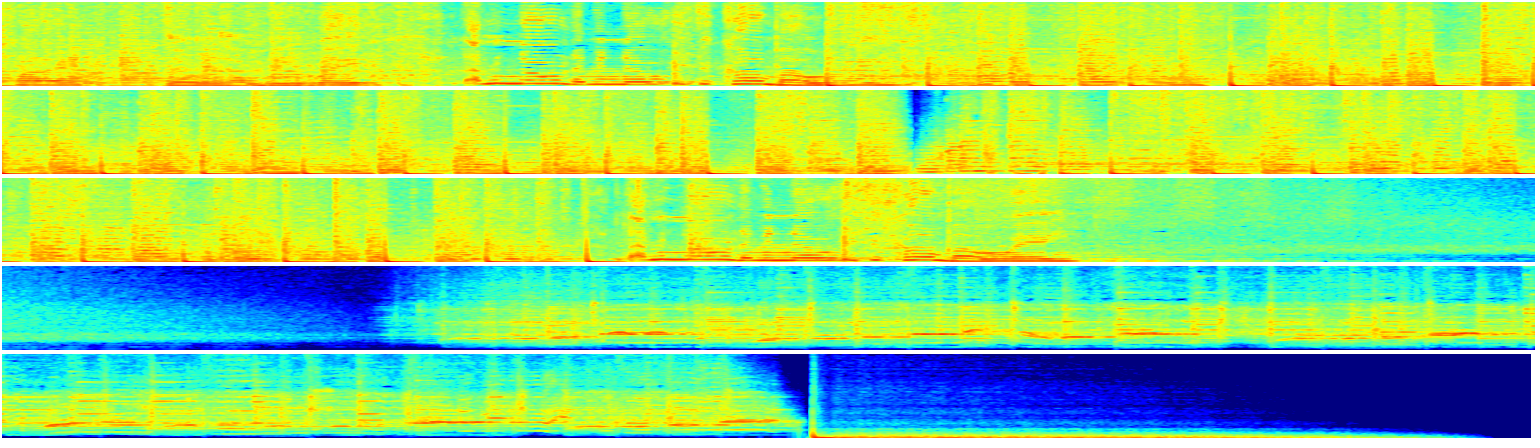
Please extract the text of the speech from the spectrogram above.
fight. Don't let me wait. Let me know, let me know if you come my way. let me know if you come my way.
